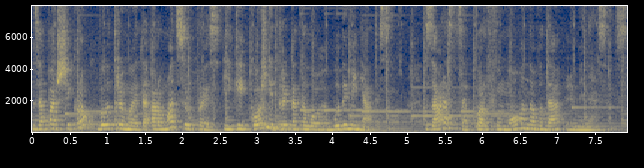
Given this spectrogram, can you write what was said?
За перший крок ви отримуєте аромат сюрприз, який кожні три каталоги буде мінятися. Зараз це парфумована вода Luminescence.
